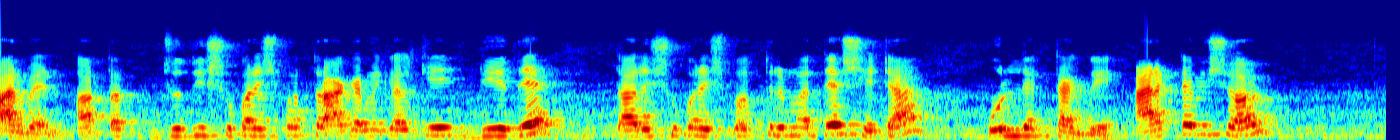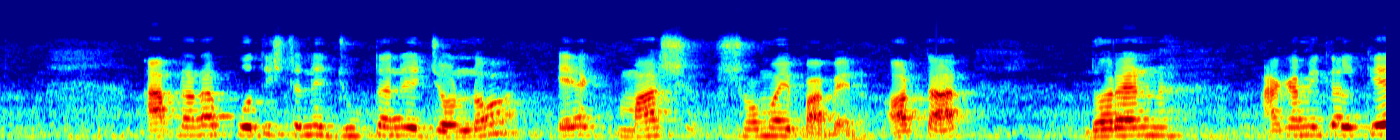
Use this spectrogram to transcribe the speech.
পারবেন। অর্থাৎ যদি সুপারিশপত্র আগামীকালকে দিয়ে দেয়, তাহলে সুপারিশপত্রের মধ্যে সেটা উল্লেখ থাকবে। আরেকটা বিষয়, আপনারা প্রতিষ্ঠানে যোগদানের জন্য এক মাস সময় পাবেন। অর্থাৎ ধরেন আগামীকালকে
